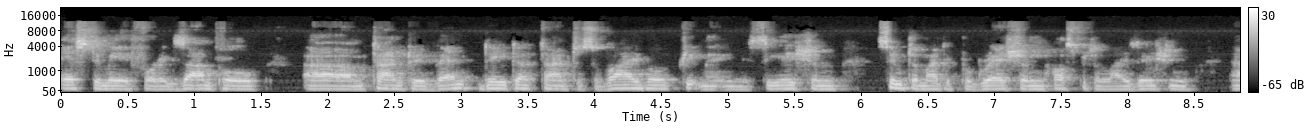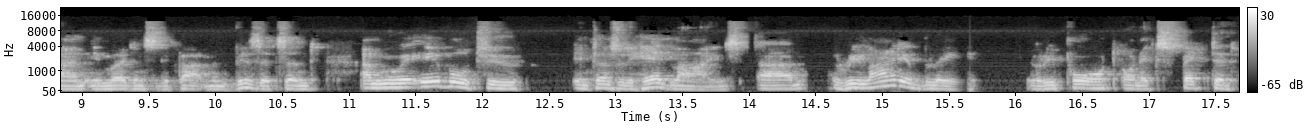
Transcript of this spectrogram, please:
estimate, for example, um, time to event data, time to survival, treatment initiation, symptomatic progression, hospitalization, and emergency department visits. And, and we were able to, in terms of the headlines, um, reliably report on expected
